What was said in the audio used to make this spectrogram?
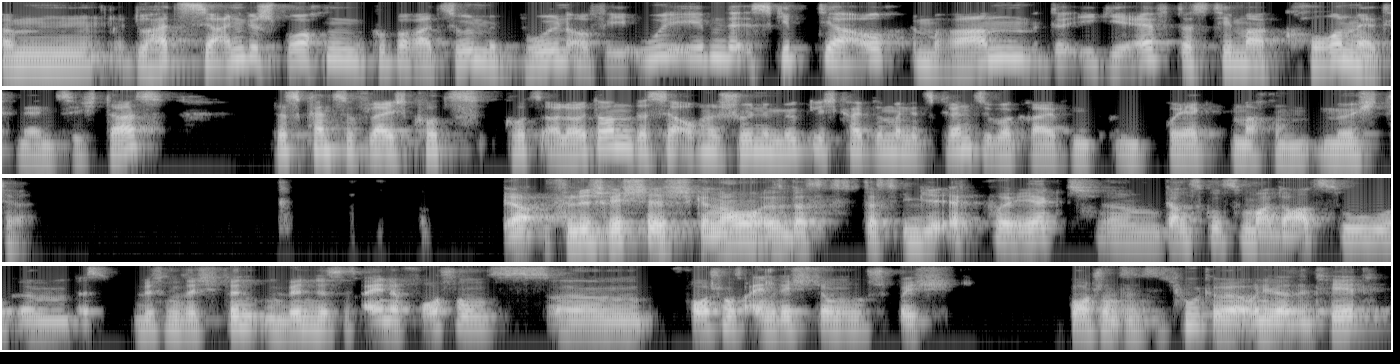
Ähm, du hast es ja angesprochen, Kooperation mit Polen auf EU-Ebene. Es gibt ja auch im Rahmen der IGF das Thema Cornet, nennt sich das. Das kannst du vielleicht kurz, kurz erläutern. Das ist ja auch eine schöne Möglichkeit, wenn man jetzt grenzübergreifend ein Projekt machen möchte. Ja, völlig richtig, genau. Also das, das IGF-Projekt, ähm, ganz kurz mal dazu, ähm, es müssen sich finden mindestens eine Forschungs, Forschungseinrichtung, sprich Forschungsinstitut oder Universität,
